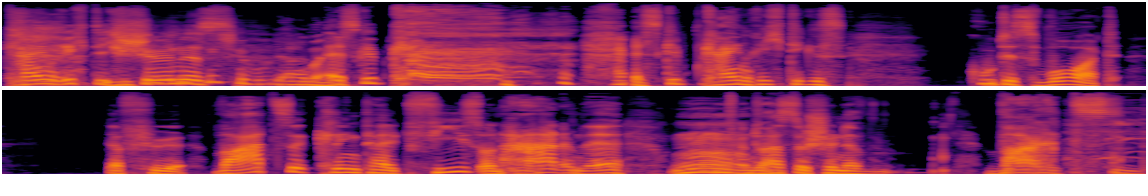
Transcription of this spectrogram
kein richtig schönes, es gibt, es gibt kein richtiges gutes Wort dafür. Warze klingt halt fies und hart und, äh, mm, und du hast so schöne Warzen.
